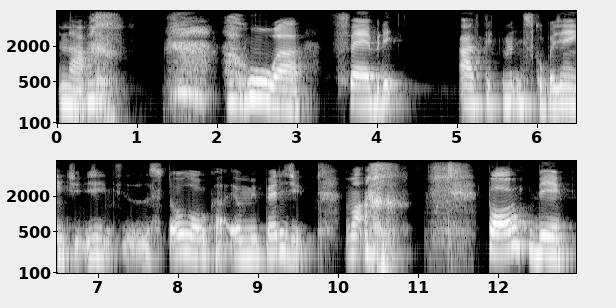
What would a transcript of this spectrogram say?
na rua, febre Desculpa, gente. Gente, estou louca. Eu me perdi. Vamos lá. Pó de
